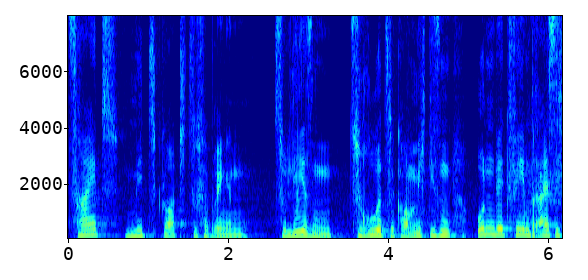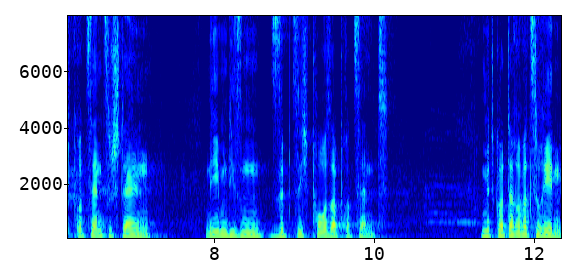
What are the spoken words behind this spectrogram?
Zeit mit Gott zu verbringen, zu lesen, zur Ruhe zu kommen, mich diesen unbequemen 30 Prozent zu stellen, neben diesen 70 Poser Prozent, mit Gott darüber zu reden.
